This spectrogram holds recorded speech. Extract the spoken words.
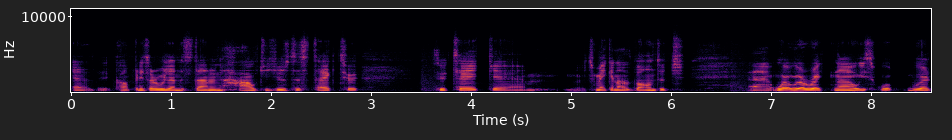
and companies are really understanding how to use this tech to to take um, to make an advantage. Uh, where we are right now is we're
